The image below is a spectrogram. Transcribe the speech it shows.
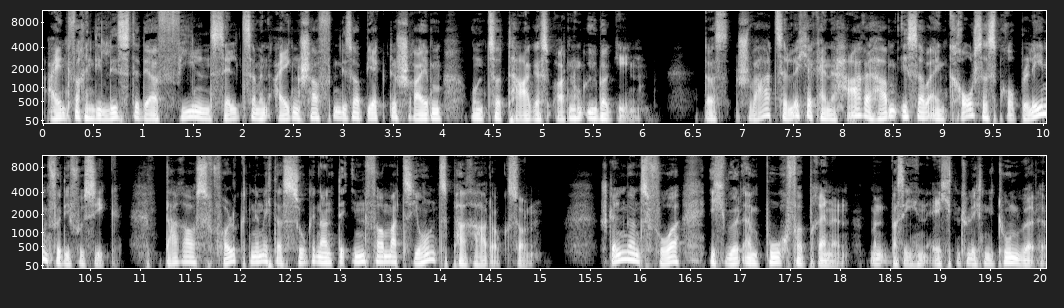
einfach in die Liste der vielen seltsamen Eigenschaften dieser Objekte schreiben und zur Tagesordnung übergehen. Dass schwarze Löcher keine Haare haben, ist aber ein großes Problem für die Physik. Daraus folgt nämlich das sogenannte Informationsparadoxon. Stellen wir uns vor, ich würde ein Buch verbrennen, was ich in echt natürlich nie tun würde.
